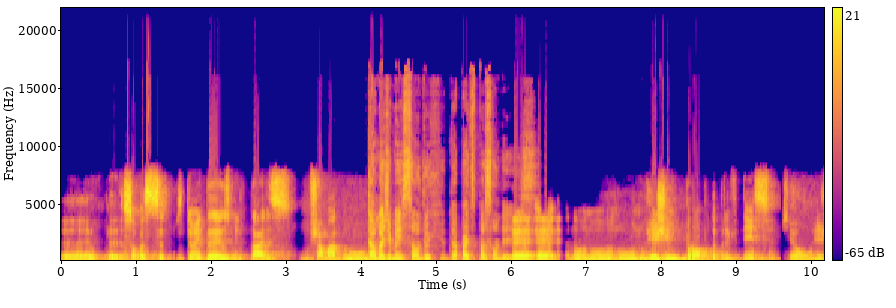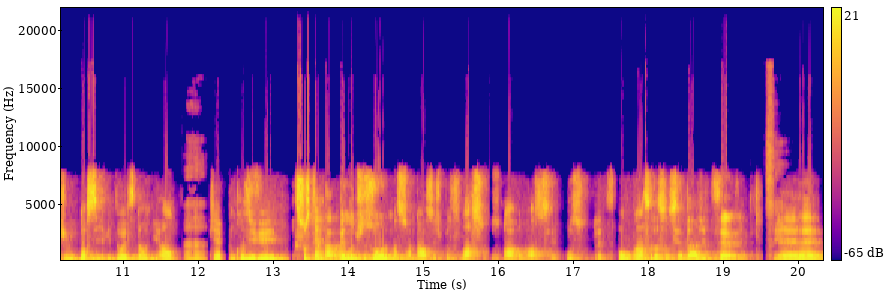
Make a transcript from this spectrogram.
é, é só para você ter uma ideia, os militares no chamado... Dá uma dimensão do, da participação deles. É, é no, no, no, no regime próprio da Previdência Previdência, que é um regime dos servidores da União, uhum. que é inclusive sustentado pelo Tesouro Nacional, ou seja, pelos nossos, os no, nossos recursos, poupança da sociedade, etc., é,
